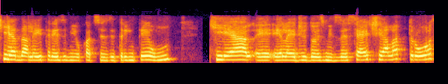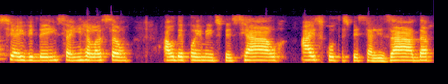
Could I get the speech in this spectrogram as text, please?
que é da Lei 13.431, que é, é, ela é de 2017, ela trouxe a evidência em relação ao depoimento especial, à escuta especializada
